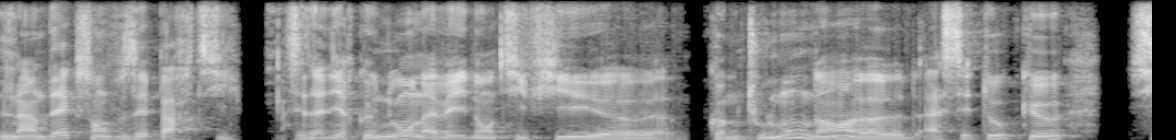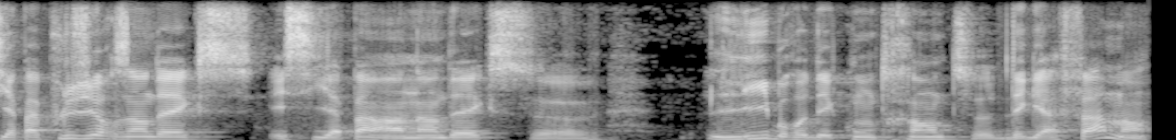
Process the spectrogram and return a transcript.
l'index en faisait partie. C'est-à-dire que nous, on avait identifié, euh, comme tout le monde, hein, euh, assez tôt, que s'il n'y a pas plusieurs index et s'il n'y a pas un index euh, libre des contraintes des GAFAM,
